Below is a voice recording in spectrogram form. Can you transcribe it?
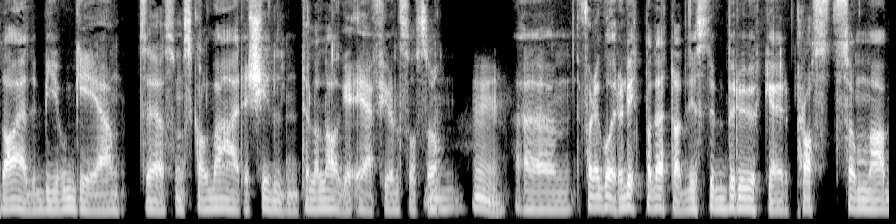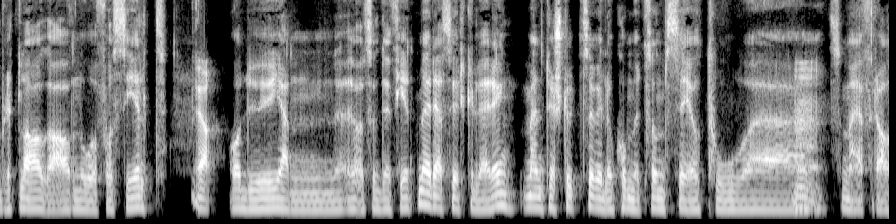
da er det biogent eh, som skal være kilden til å lage e-fuels også. Mm. Um, for det går jo litt på dette at hvis du bruker plast som har blitt laga av noe fossilt, ja. og du igjen altså Det er fint med resirkulering, men til slutt så vil det komme ut som CO2 uh, mm. som er fra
